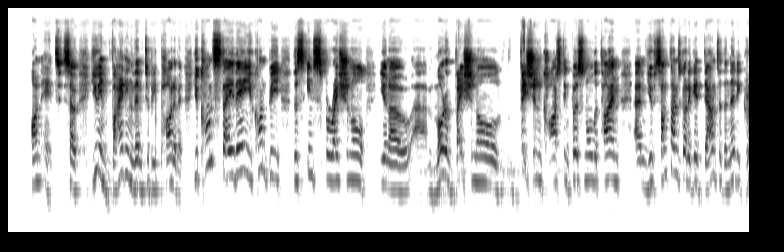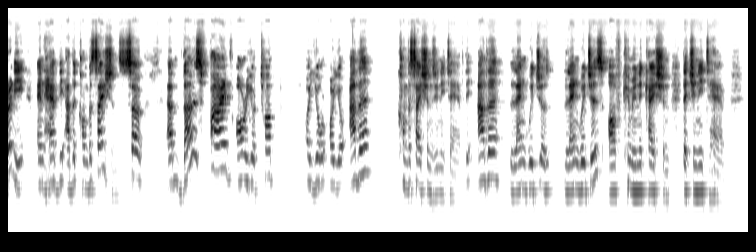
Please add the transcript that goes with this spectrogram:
on it. So you inviting them to be part of it. You can't stay there. You can't be this inspirational, you know, uh, motivational vision casting person all the time. And you've sometimes got to get down to the nitty gritty and have the other conversations. So um, those five are your top, are your, are your other conversations you need to have. The other languages languages of communication that you need to have.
